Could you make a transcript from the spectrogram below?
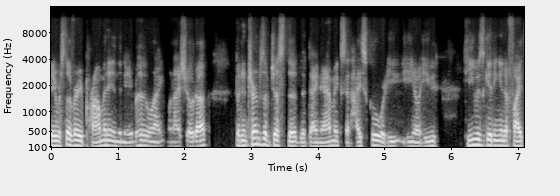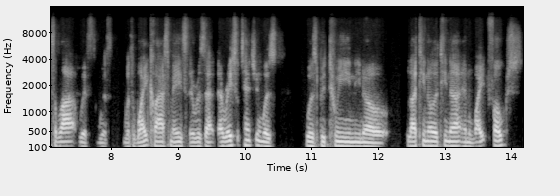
They were still very prominent in the neighborhood when I when I showed up. But in terms of just the the dynamics at high school, where he, you know he he was getting into fights a lot with with with white classmates. There was that that racial tension was was between you know Latino, Latina, and white folks.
